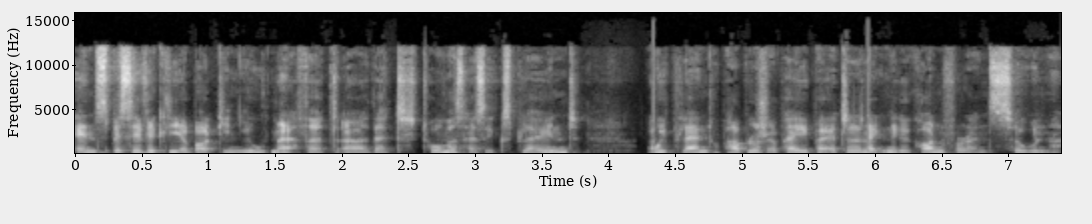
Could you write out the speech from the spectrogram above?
And specifically about the new method uh, that Thomas has explained, we plan to publish a paper at a technical conference soon.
